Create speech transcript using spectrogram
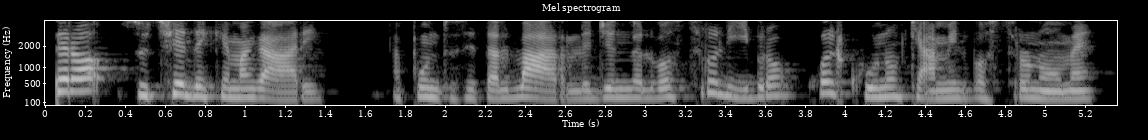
Però succede che magari, appunto, siete al bar leggendo il vostro libro, qualcuno chiami il vostro nome.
